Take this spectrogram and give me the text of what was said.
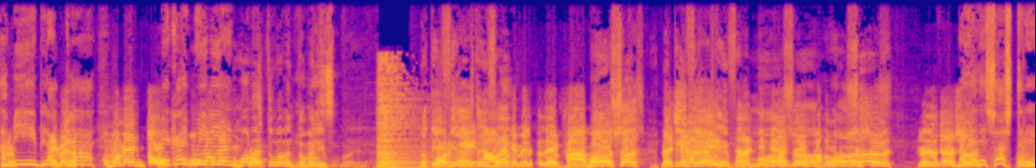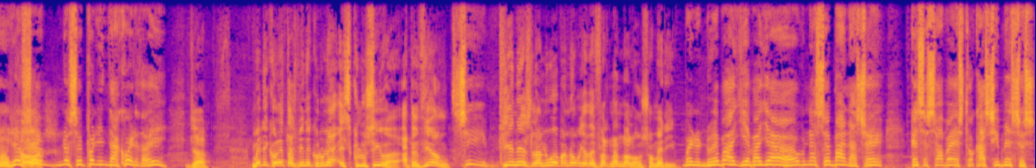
A mí, Es verdad. Blanca, Un momento, Me cae un muy bien. momento. Un momento, un momento, ¿Qué Mary. Noticias Porque de ahora que me lo de famosos, Noticias Noticias de famosos. Vaya desastre. No se, no se ponen de acuerdo, ¿eh? Ya. Mary Coletas viene con una exclusiva. Atención. Sí. ¿Quién es la nueva novia de Fernando Alonso, Mary? Bueno, nueva lleva ya unas semanas, ¿eh? Que se sabe esto, casi meses.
